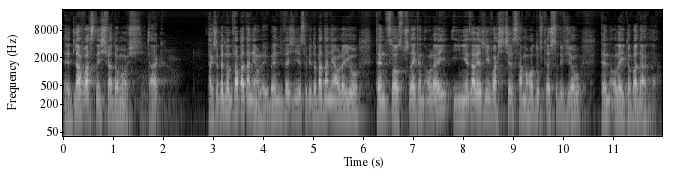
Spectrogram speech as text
y, dla własnej świadomości, tak? Także będą dwa badania oleju. Weźmie sobie do badania oleju ten, co sprzedaje ten olej i niezależnie właściciel samochodów też sobie wziął ten olej do badania.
